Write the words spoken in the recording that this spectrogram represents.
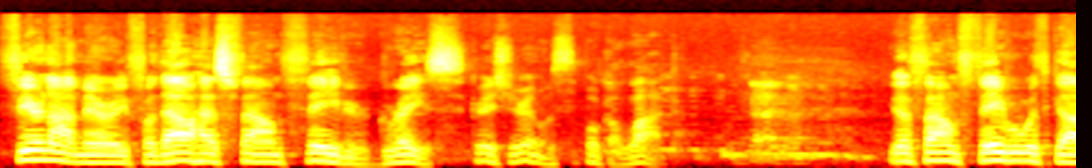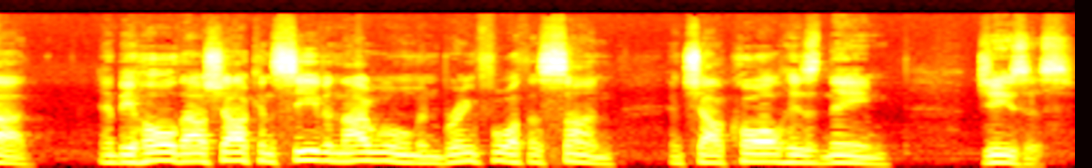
Fear not, Mary, for thou hast found favor, grace. Grace, you're in this book a lot. you have found favor with God. And behold, thou shalt conceive in thy womb and bring forth a son, and shall call his name Jesus.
